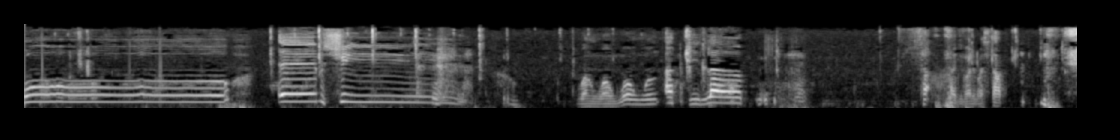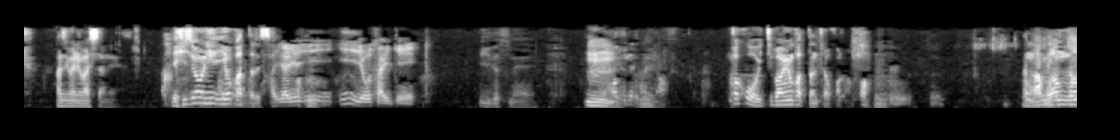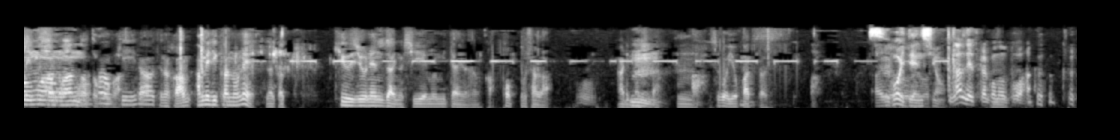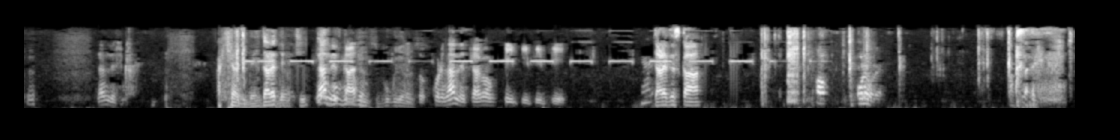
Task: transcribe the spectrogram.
4 MC ワンワンワンワンアキラさあ、始まりました。始まりましたね。いや、非常に良かったです。はいや、いい、いいよ、最近。いいですね。うん。過去一番良かったんちゃうかうん。な。うん、アメリワンワンワアンのとこがア。キラーってなんかアアメリカのね、なんか90年代の CM みたいななんかポップさがありました。うん。あすごい良かったです。すごい電子音。何ですか、この音は。何ですかアキラの電池誰電池何ですか僕じゃないです。これ何ですかピーピーピーピ誰ですかあ、俺俺。ー。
